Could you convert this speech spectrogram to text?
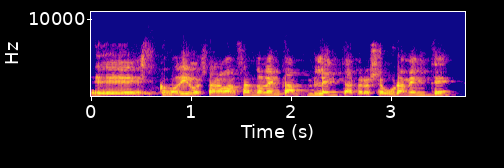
Eh, como digo, están avanzando lenta, lenta, pero seguramente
